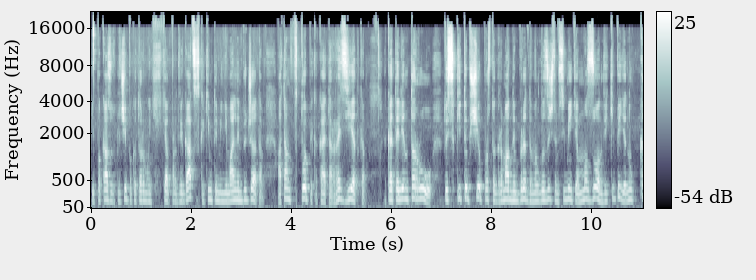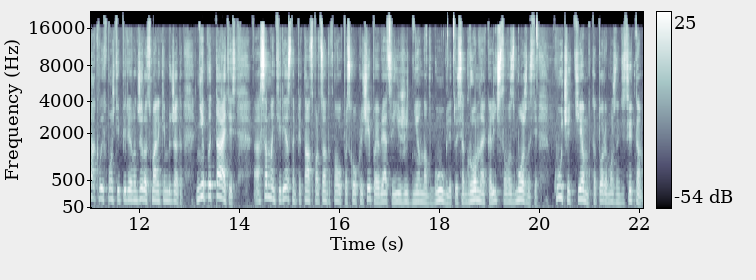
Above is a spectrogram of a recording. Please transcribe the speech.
и показывают ключи, по которым они хотят продвигаться с каким-то минимальным бюджетом, а там в топе какая-то розетка, какая-то лента.ру, то есть какие-то вообще просто громадные бренды в англоязычном сегменте, Amazon, Википедия, ну как вы их можете переранжировать с маленьким бюджетом? Не пытайтесь. А, самое интересное, 15% новых поисковых ключей появляется ежедневно в Гугле, то есть огромное количество возможностей, куча тем, которые можно действительно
